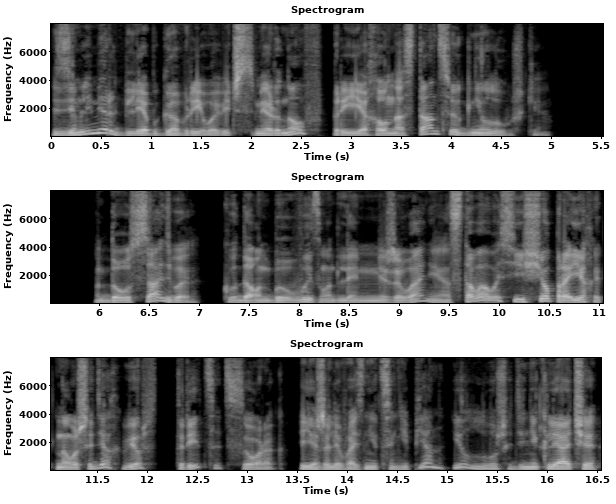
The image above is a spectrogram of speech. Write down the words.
Землемер Глеб Гаврилович Смирнов приехал на станцию Гнилушки. До усадьбы, куда он был вызван для межевания, оставалось еще проехать на лошадях верст 30-40. Ежели возница не пьян и лошади не клячи,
